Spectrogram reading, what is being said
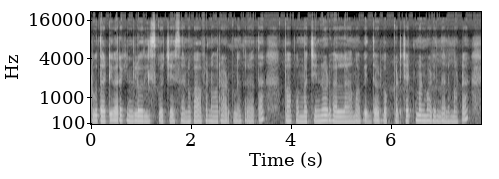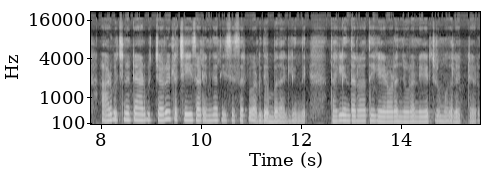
టూ థర్టీ వరకు ఇంట్లో తీసుకొచ్చేసాను ఒక హాఫ్ అన్ అవర్ ఆడుకున్న తర్వాత పాపం మా చిన్నోడి వల్ల మా పెద్దోడికి ఒక్కటి చట్మని పడిందనమాట ఆడిపించినట్టే ఆడిపించాడు ఇట్లా చేయి సడన్గా తీసేసరికి వాడికి దెబ్బ తగిలింది. తగిలిన తర్వాత ఇక ఏడవడం చూడండి ఏడ్చడం మొదలెట్టాడు.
